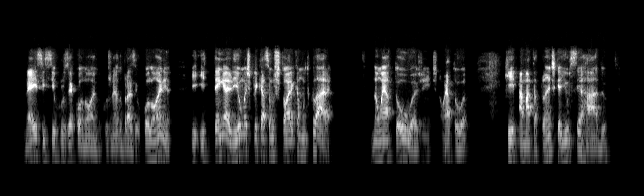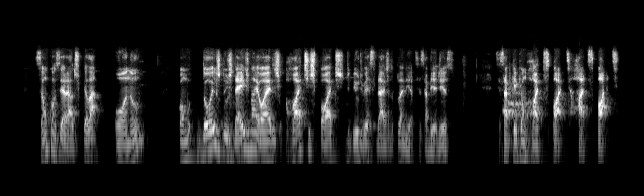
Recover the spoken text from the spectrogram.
né, esses ciclos econômicos né, do Brasil colônia e, e, tem ali uma explicação histórica muito clara. Não é à toa, gente, não é à toa que a Mata Atlântica e o Cerrado são considerados pela ONU como dois dos dez maiores hotspots de biodiversidade do planeta. Você sabia disso? Você sabe o que é um hotspot? Hotspot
